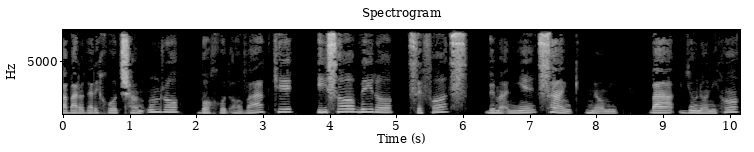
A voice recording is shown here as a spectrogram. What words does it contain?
و برادر خود شمعون را با خود آورد که عیسی وی را سفاس به معنی سنگ نامید و یونانی ها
